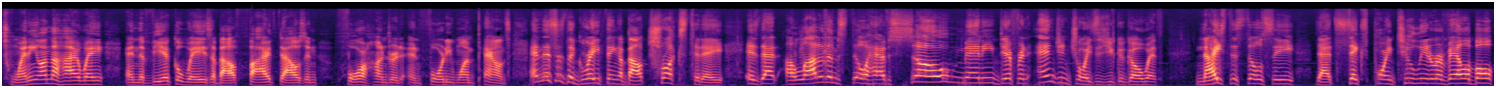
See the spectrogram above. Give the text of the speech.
20 on the highway, and the vehicle weighs about 5,000 441 pounds. And this is the great thing about trucks today is that a lot of them still have so many different engine choices you could go with. Nice to still see that 6.2 liter available.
